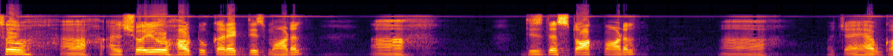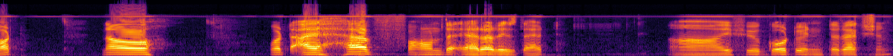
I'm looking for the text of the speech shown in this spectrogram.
so uh, I'll show you how to correct this model. Uh, this is the stock model uh, which I have got. Now what I have found the error is that uh, if you go to interaction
